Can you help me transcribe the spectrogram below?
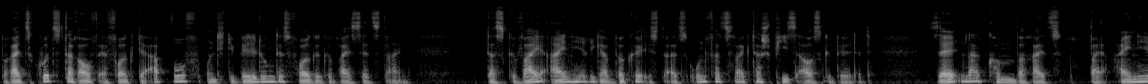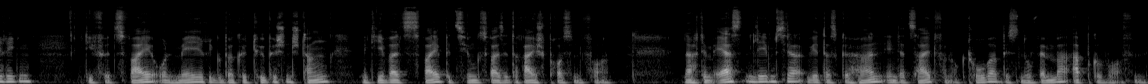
Bereits kurz darauf erfolgt der Abwurf und die Bildung des Folgegeweihs setzt ein. Das Geweih einjähriger Böcke ist als unverzweigter Spieß ausgebildet. Seltener kommen bereits bei einjährigen die für zwei- und mehrjährige Böcke typischen Stangen mit jeweils zwei bzw. drei Sprossen vor. Nach dem ersten Lebensjahr wird das Gehörn in der Zeit von Oktober bis November abgeworfen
